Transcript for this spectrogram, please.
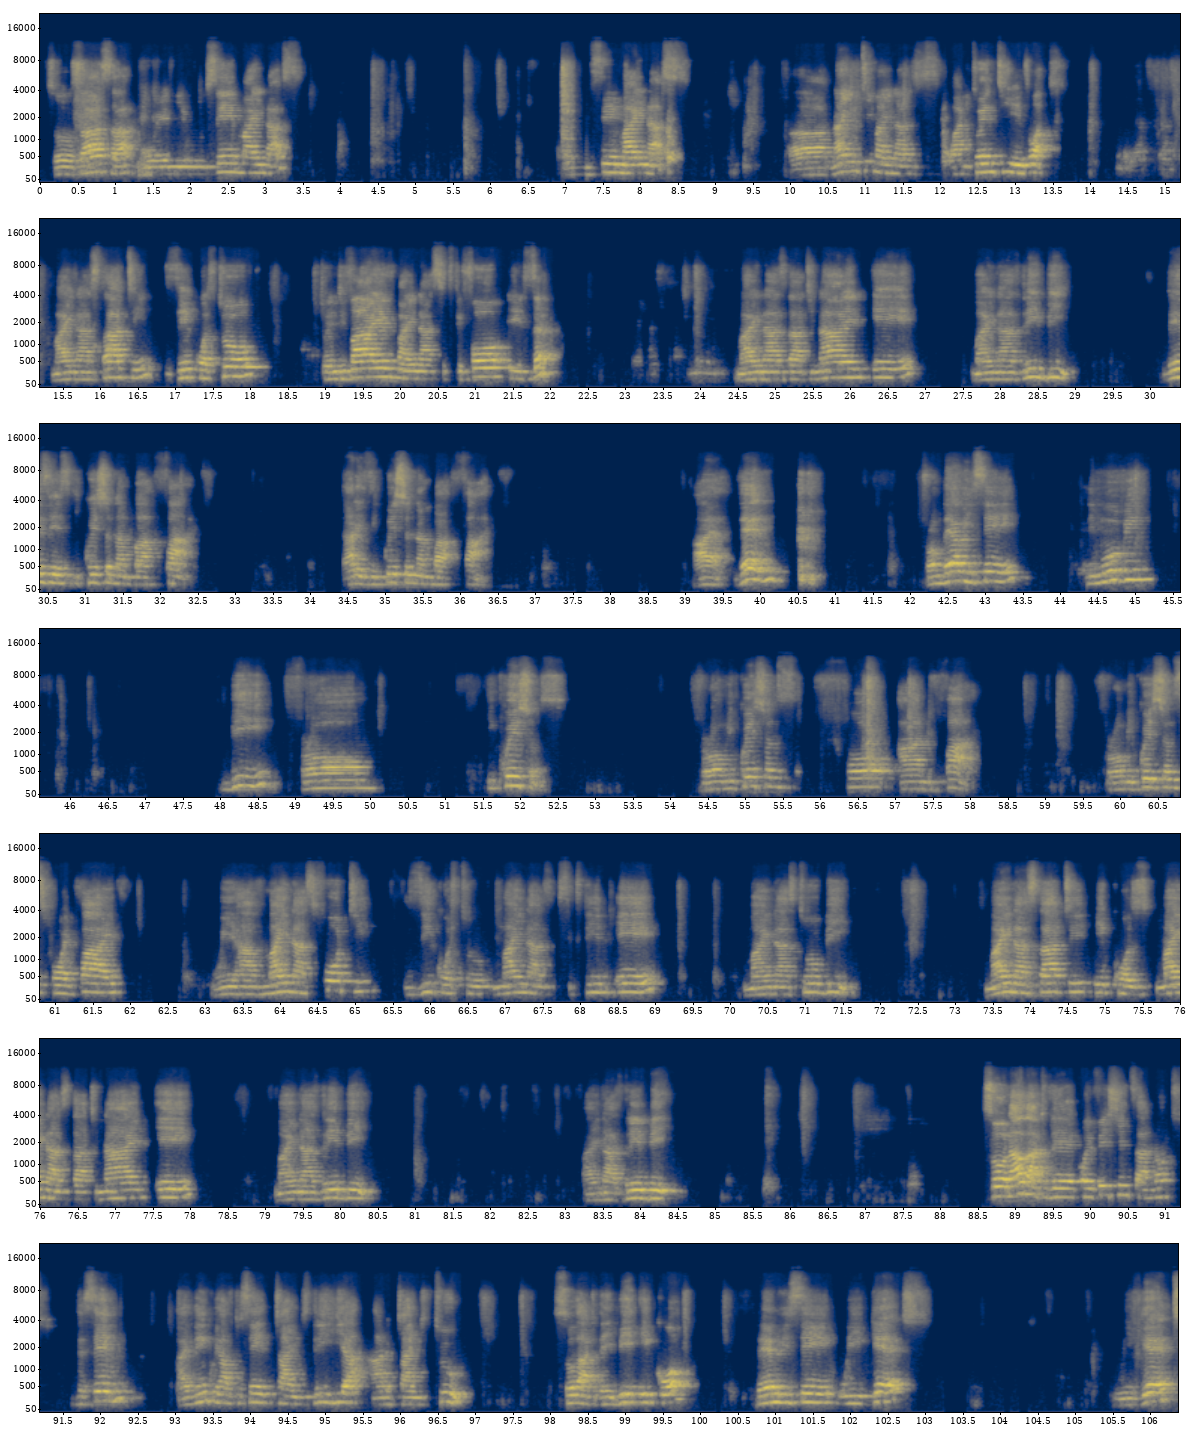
So sasa, when you say minus, when you say minus, uh, 90 minus 120 is what? Minus 30 is equals to 25 minus 64 is minus 39a minus 3b. This is equation number five. That is equation number five. Aya. Then, from there we say, removing B from equations. From equations four and five from equations four and five, we have minus 40 is equals to minus 16a minus 2b. Minus 30 equals minus 39a minus 3b. Minus 3b. So now that the coefficients are not the same, I think we have to say times three here and times two so that they be equal. Then we say we get, we get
